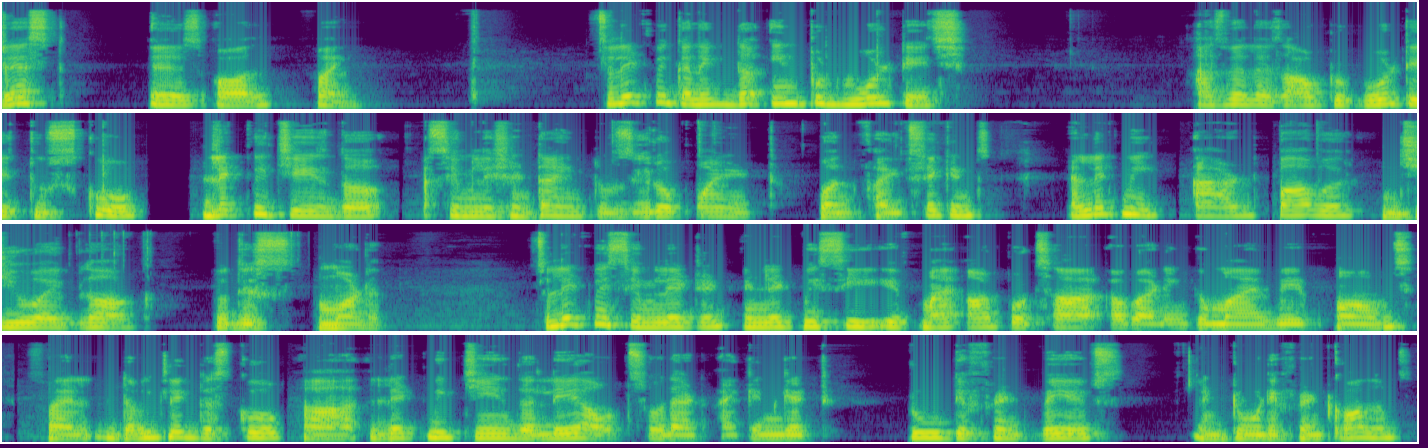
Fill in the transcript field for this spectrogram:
Rest is all fine. So let me connect the input voltage as well as output voltage to scope let me change the simulation time to 0.15 seconds and let me add power GUI block to this model so let me simulate it and let me see if my outputs are according to my waveforms. So I'll double click the scope. Uh, let me change the layout so that I can get two different waves in two different columns.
